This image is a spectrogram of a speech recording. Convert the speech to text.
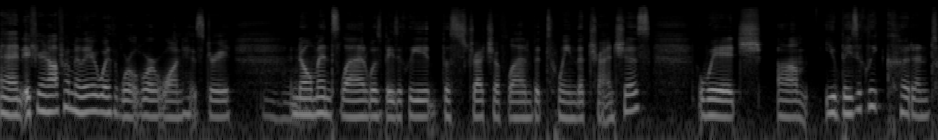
And if you're not familiar with World War One history, no man's land was basically the stretch of land between the trenches, which um, you basically couldn't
